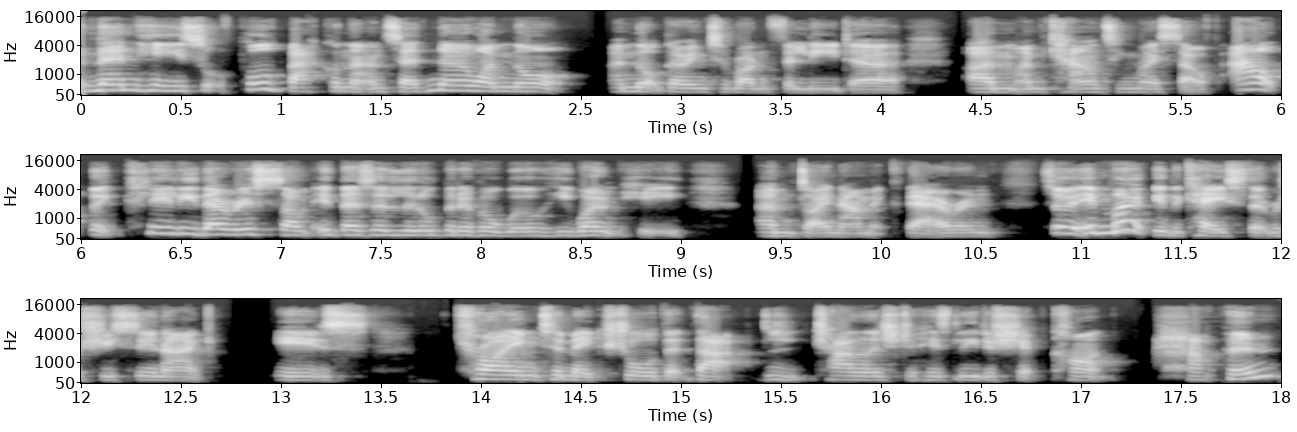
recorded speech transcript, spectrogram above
But then he sort of pulled back on that and said, no, I'm not. I'm not going to run for leader. Um, I'm counting myself out. But clearly, there is some. There's a little bit of a will he, won't he um, dynamic there, and so it might be the case that Rishi Sunak is trying to make sure that that challenge to his leadership can't happen.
